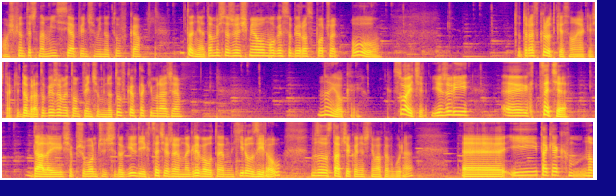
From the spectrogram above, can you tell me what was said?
O, świąteczna misja, 5-minutówka. No to nie, to myślę, że śmiało mogę sobie rozpocząć. Uuu. To teraz krótkie są jakieś takie. Dobra, to bierzemy tą 5-minutówkę w takim razie. No i okej. Słuchajcie, jeżeli e, chcecie dalej się przyłączyć do gildii, chcecie, żebym nagrywał ten Hero Zero, no to zostawcie koniecznie łapę w górę. E, I tak jak, no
